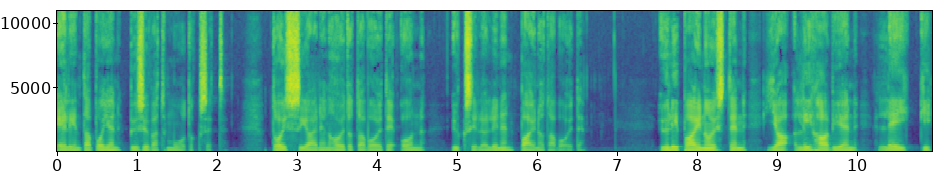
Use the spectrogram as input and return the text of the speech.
elintapojen pysyvät muutokset. Toissijainen hoitotavoite on yksilöllinen painotavoite. Ylipainoisten ja lihavien leikki,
